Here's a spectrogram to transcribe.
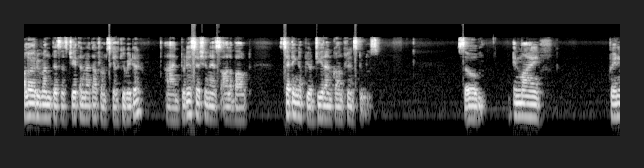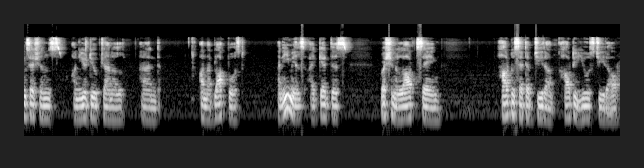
Hello everyone, this is Chetan Mehta from SkillCubator and today's session is all about setting up your Jira and Confluence tools. So in my training sessions on YouTube channel and on my blog post and emails, I get this question a lot saying how to set up Jira, how to use Jira or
